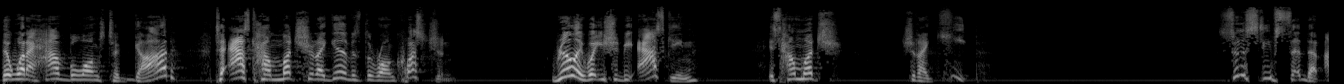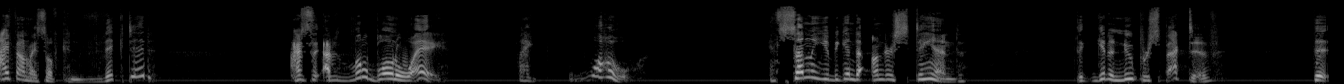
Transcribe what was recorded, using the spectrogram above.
that what I have belongs to God, to ask how much should I give is the wrong question. Really, what you should be asking is how much should I keep? As soon as Steve said that, I found myself convicted. I was, I was a little blown away. Like, whoa. And suddenly you begin to understand, to get a new perspective, that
